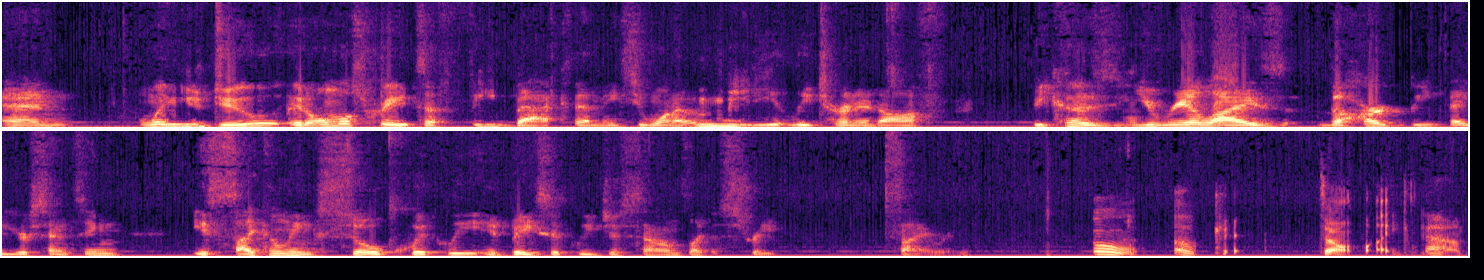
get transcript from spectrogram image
and when you do, it almost creates a feedback that makes you want to immediately turn it off because you realize the heartbeat that you're sensing is cycling so quickly, it basically just sounds like a straight siren. Oh, okay. Don't like that.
